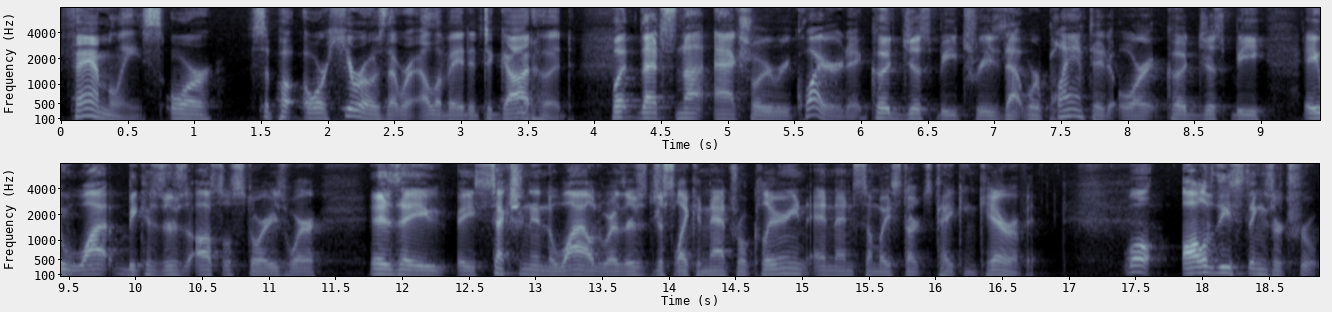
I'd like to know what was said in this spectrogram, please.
families or or heroes that were elevated to godhood. But that's not actually required. It could just be trees that were planted, or it could just be a wild. Because there's also stories where is a a section in the wild where there's just like a natural clearing, and then somebody starts taking care of it. Well, All of these things are true.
